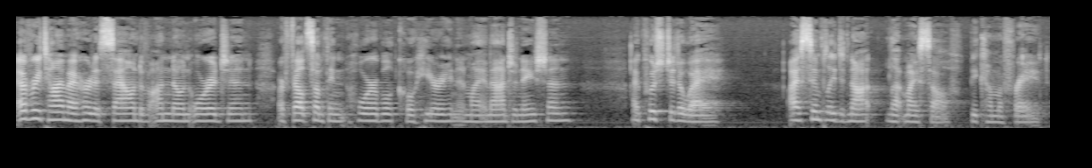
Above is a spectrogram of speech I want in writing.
Every time I heard a sound of unknown origin or felt something horrible cohering in my imagination, I pushed it away. I simply did not let myself become afraid.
